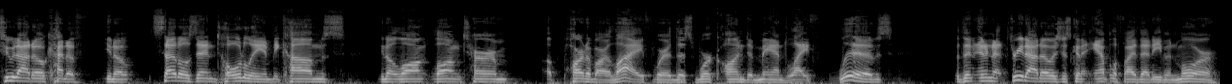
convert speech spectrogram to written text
2.0 kind of, you know, settles in totally and becomes, you know, long long term a part of our life where this work on demand life lives. But then internet 3.0 is just going to amplify that even more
